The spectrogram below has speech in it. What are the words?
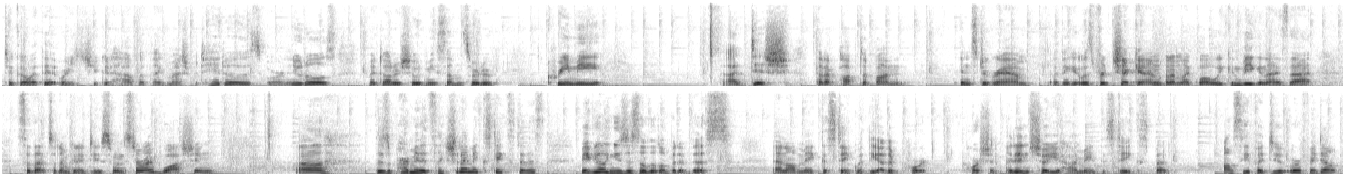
to go with it, which you could have with like mashed potatoes or noodles. My daughter showed me some sort of creamy uh, dish that I popped up on Instagram. I think it was for chicken, but I'm like, well, we can veganize that. So that's what I'm gonna do. So I'm gonna start by washing. Uh, there's a part of me that's like, should I make steaks to this? Maybe I'll use just a little bit of this and I'll make a steak with the other port portion. I didn't show you how I made the steaks, but I'll see if I do or if I don't.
